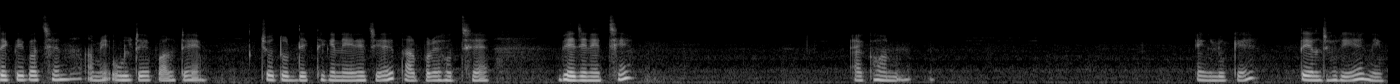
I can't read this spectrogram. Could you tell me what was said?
দেখতেই পাচ্ছেন, আমি উল্টে পাল্টে চতুর্দিক থেকে নেড়ে চেড়ে তারপরে হচ্ছে ভেজে নিচ্ছি। এখন এগুলোকে তেল ঝরিয়ে নিব।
